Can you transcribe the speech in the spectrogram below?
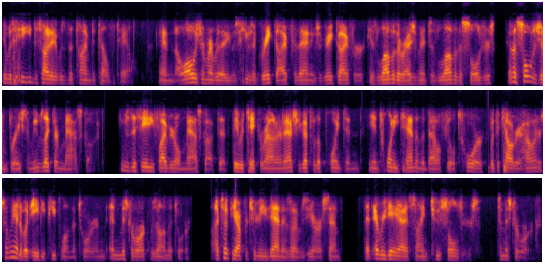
it was he decided it was the time to tell the tale. And I'll always remember that he was he was a great guy for that. And he was a great guy for his love of the regiment, his love of the soldiers, and the soldiers embraced him. He was like their mascot. He was this 85 year old mascot that they would take around, and it actually got to the point in in 2010 of the battlefield tour with the Calgary Highlanders, and we had about 80 people on the tour, and, and Mr. Rourke was on the tour. I took the opportunity then, as I was the RSM, that every day I assigned two soldiers to Mr. Rourke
